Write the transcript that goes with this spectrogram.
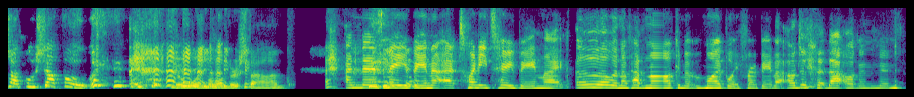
shuffle, shuffle, shuffle. No one will understand. And there's me being at 22 being like, oh, and I've had an argument with my boyfriend being like, I'll just put that on and then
